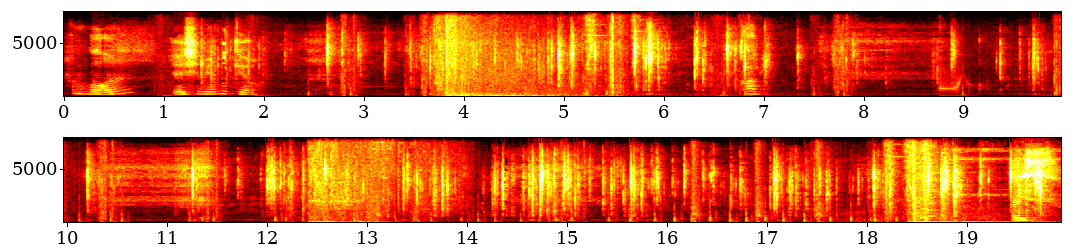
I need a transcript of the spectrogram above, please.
한번 열심히 해볼게요. 까비 나이스.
